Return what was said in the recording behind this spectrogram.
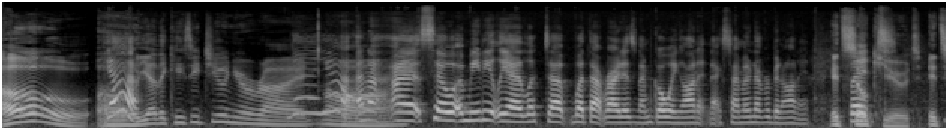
Oh, oh Yeah. yeah, the Casey Junior ride. Yeah, yeah. And I, uh, so immediately I looked up what that ride is, and I'm going on it next time. I've never been on it. It's so cute. It's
